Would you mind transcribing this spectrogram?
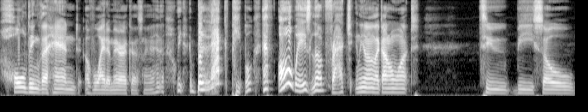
holding the hand of white America, saying, "We black people have always loved fried chicken." You know, like I don't want to be so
